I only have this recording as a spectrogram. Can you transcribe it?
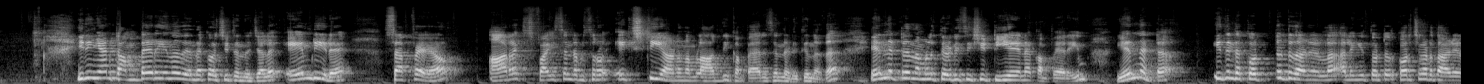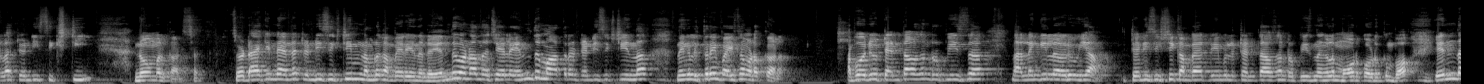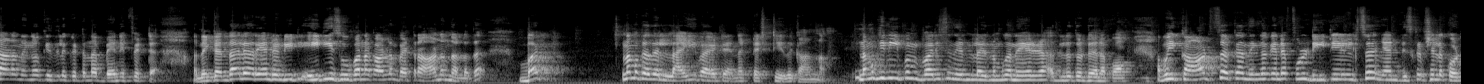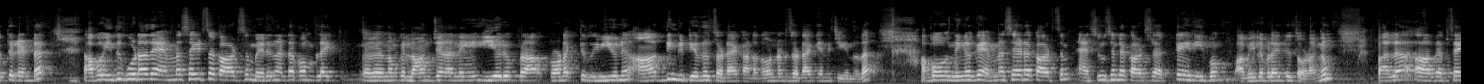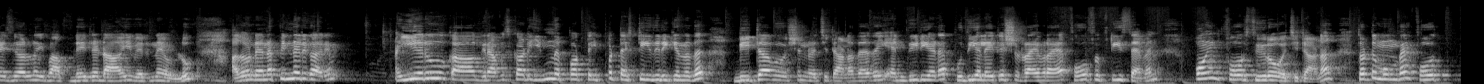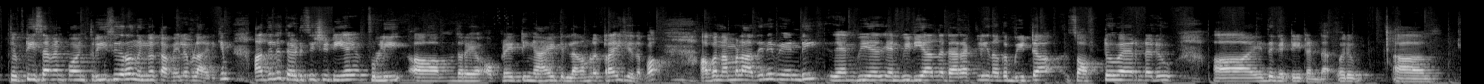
ഇനി ഞാൻ കമ്പയർ ചെയ്യുന്നത് എന്തൊക്കെ വെച്ചിട്ടെന്ന് വെച്ചാൽ എം ഡിയുടെ Sapphire R X five seven double zero X T ആണ് നമ്മൾ ആദ്യം കമ്പാരിസൺ എടുക്കുന്നത്. എന്നിട്ട് നമ്മൾ തേർട്ടി സിക്സ് ടി എനെ കമ്പയർ ചെയ്യും. എന്നിട്ട് ഇതിന്റെ തൊട്ടിട്ട് താഴെയുള്ള അല്ലെങ്കിൽ തൊട്ട് കുറച്ചുകൂടെ താഴെയുള്ള twenty sixty normal cards so ഡാക്കിന്റെ തന്നെ ട്വന്റി സിക്സ്റ്റീൻ നമ്മൾ കമ്പയർ ചെയ്യുന്നുണ്ട്. എന്തുകൊണ്ടാണെന്ന് വെച്ചാൽ എന്ത് മാത്രം ട്വന്റി സിക്സ്റ്റീന്ന് നിങ്ങൾ ഇത്രയും പൈസ മുടക്കുകയാണ് അപ്പോൾ ഒരു ടെൻ തൗസൻഡ് റുപ്പീസ് അല്ലെങ്കിൽ ഒരു യാ ട്വന്റി സിക്സ്റ്റി കമ്പയർ ചെയ്യുമ്പോൾ ടെൻ തൗസൻഡ് റുപ്പീസ് നിങ്ങൾ മോർ കൊടുക്കുമ്പോൾ എന്താണ് നിങ്ങൾക്ക് ഇതിൽ കിട്ടുന്ന ബെനിഫിറ്റ് നിങ്ങൾക്ക് എന്തായാലും അറിയാം ട്വന്റി എയ്റ്റി സൂപ്പറിനെക്കാളും ബെറ്റർ ആണെന്നുള്ളത്. ബട്ട് നമുക്കത് ലൈവായിട്ട് തന്നെ ടെസ്റ്റ് ചെയ്ത് കാണണം. നമുക്കിനി ഇപ്പം വലിച്ച നീട്ടില്ല നമുക്ക് നേരെ അതിൽ തൊട്ട് തന്നെ പോകാം അപ്പോൾ ഈ കാർഡ്സ് ഒക്കെ നിങ്ങൾക്ക് എന്റെ ഫുൾ ഡീറ്റെയിൽസ് ഞാൻ ഡിസ്ക്രിപ്ഷനിൽ കൊടുത്തിട്ടുണ്ട്. അപ്പോൾ ഇത് കൂടാതെ എം എസ് ഐഡ്സ് കാർഡ്സും വരുന്നുണ്ട്. അപ്പം ലൈക്ക് നമുക്ക് ലോഞ്ച് ചെയ്യാൻ അല്ലെങ്കിൽ ഈ ഒരു പ്രോഡക്റ്റ് റിവ്യൂവിന് ആദ്യം കിട്ടിയത് സൊഡാക്കാണ് അതുകൊണ്ടാണ് സൊഡാക്ക് തന്നെ ചെയ്യുന്നത്. അപ്പോൾ നിങ്ങൾക്ക് എം എസ് ഐയുടെ കാർഡ്സും അസ്യൂസിന്റെ കാർഡ്സും ഒക്കെ ഇനിയിപ്പം അവൈലബിൾ ആയിട്ട് തുടങ്ങും. പല വെബ്സൈറ്റ്സുകളിലും ഇപ്പോൾ അപ്ഡേറ്റഡ് ആയി വരുന്നേ ഉള്ളൂ. അതുകൊണ്ട് തന്നെ പിന്നെ ഒരു കാര്യം ഈ ഒരു ഗ്രാഫിക്സ് കാർഡ് ഇന്ന് ഇപ്പോൾ ഇപ്പോൾ ടെസ്റ്റ് ചെയ്തിരിക്കുന്നത് ബീറ്റ വേർഷൻ വെച്ചിട്ടാണ്. അതായത് എൻ വി ഡിയുടെ പുതിയ ലേറ്റസ്റ്റ് ഡ്രൈവറായ four fifty seven point four zero വെച്ചിട്ടാണ്. തൊട്ട് മുമ്പേ four fifty seven point three zero നിങ്ങൾക്ക് അവൈലബിൾ ആയിരിക്കും. അതിൽ thirty six T A fully എന്താ പറയുക ഓപ്പറേറ്റിംഗ് ആയിട്ടില്ല. നമ്മൾ ട്രൈ ചെയ്തപ്പോൾ അപ്പോൾ നമ്മൾ അതിന് വേണ്ടി N V N V D ആന്ന് ഡയറക്ട്ലി നമുക്ക് ബീറ്റ സോഫ്റ്റ്വെയറിന്റെ ഒരു ഇത് കിട്ടിയിട്ടുണ്ട്. ഒരു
